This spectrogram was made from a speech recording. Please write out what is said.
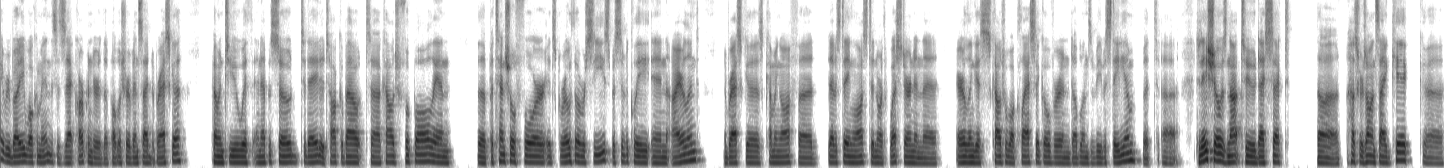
Hey, everybody, welcome in. This is Zack Carpenter, the publisher of Inside Nebraska, coming to you with an episode today to talk about uh, college football and the potential for its growth overseas, specifically in Ireland. Nebraska is coming off a devastating loss to Northwestern in the Aer Lingus College Football Classic over in Dublin's Aviva Stadium. But uh, today's show is not to dissect the Huskers onside kick. Uh,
